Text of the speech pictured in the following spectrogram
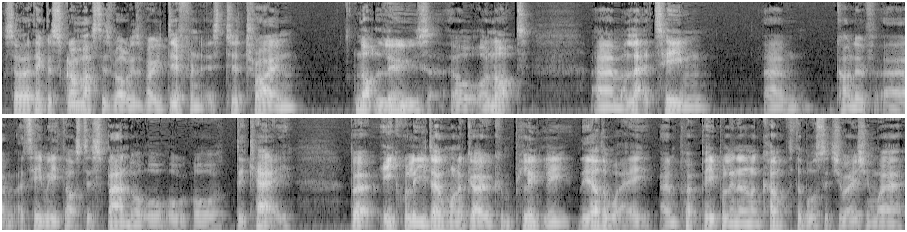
So I think the Scrum Master's role is very different. Is to try and not lose or, or not um, let a team um, kind of um, a team ethos disband or, or, or, decay. But equally, you don't want to go completely the other way and put people in an uncomfortable situation where,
